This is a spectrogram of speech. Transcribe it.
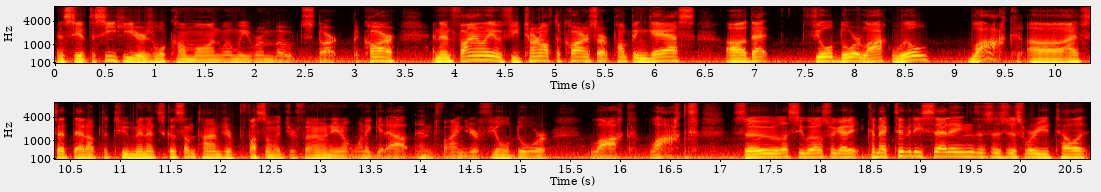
and see if the seat heaters will come on when we remote start the car. And then finally, if you turn off the car and start pumping gas, uh, that fuel door lock will lock. Uh, I've set that up to two minutes because sometimes you're fussing with your phone. You don't want to get out and find your fuel door lock locked. So let's see what else we got. Connectivity settings. This is just where you tell it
